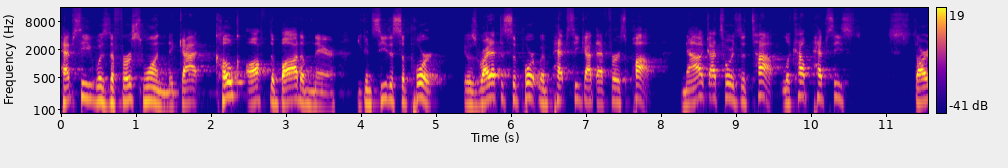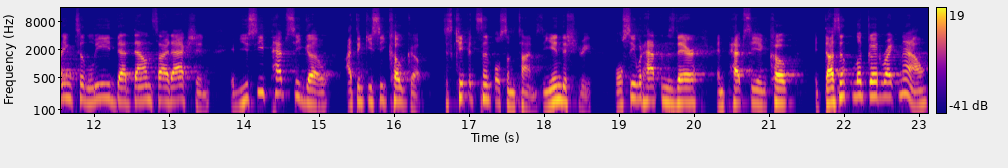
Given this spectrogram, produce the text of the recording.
Pepsi was the first one that got Coke off the bottom there. You can see the support it was right at the support when Pepsi got that first pop. Now it got towards the top. Look how Pepsi's starting to lead that downside action. If you see Pepsi go, I think you see Coke go. Just keep it simple sometimes. The industry. We'll see what happens there and Pepsi and Coke. It doesn't look good right now,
